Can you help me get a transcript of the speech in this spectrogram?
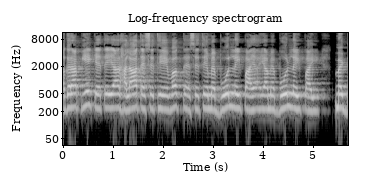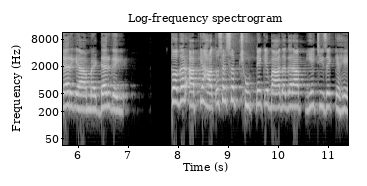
अगर आप ये कहते, यार, हालात ऐसे थे, वक्त ऐसे थे, मैं बोल नहीं पाया या मैं बोल नहीं पाई, मैं डर गया, मैं डर गई। तो अगर आपके हाथों से सब छूटने के बाद अगर आप ये चीज़ें कहे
